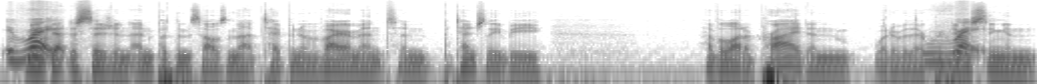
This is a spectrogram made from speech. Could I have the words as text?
It- make that decision and put themselves in that type of environment, and potentially be have a lot of pride in whatever they're Right. producing in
